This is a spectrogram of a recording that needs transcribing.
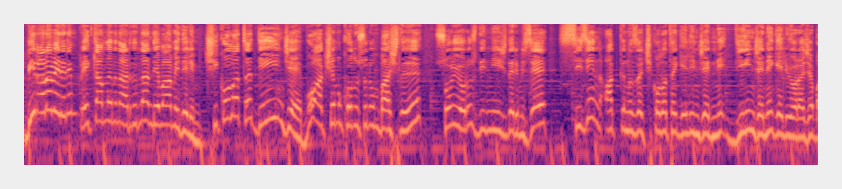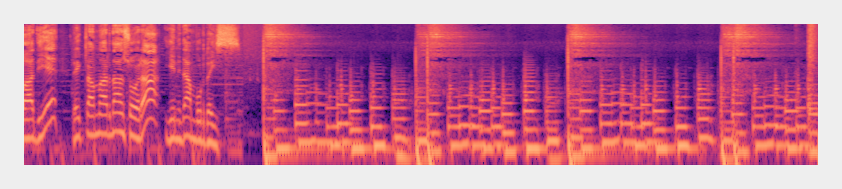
Bir ara verelim reklamların ardından devam edelim. Çikolata deyince bu akşamın konusunun başlığı soruyoruz dinleyicilerimize. Sizin aklınıza çikolata gelince ne, deyince ne geliyor acaba diye reklamlardan sonra yeniden buradayız. Kafa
